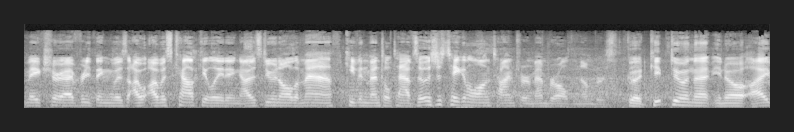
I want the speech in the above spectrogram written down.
make sure everything was. I, I was calculating. I was doing all the math, keeping mental tabs. It was just taking a long time to remember all the numbers. Good. Keep doing that. You know, I,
